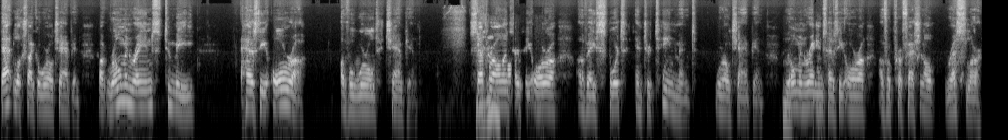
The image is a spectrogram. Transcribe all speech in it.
that looks like a world champion but roman reigns to me has the aura of a world champion Seth mm-hmm. Rollins has the aura of a sports entertainment world champion. Mm-hmm. Roman Reigns has the aura of a professional wrestler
